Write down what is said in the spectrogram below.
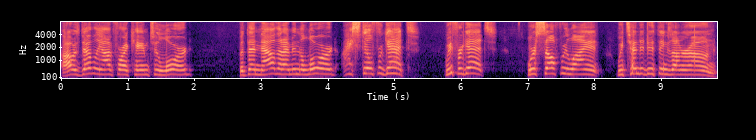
I was definitely on before I came to the Lord, but then now that I'm in the Lord, I still forget. We forget. We're self reliant. We tend to do things on our own.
